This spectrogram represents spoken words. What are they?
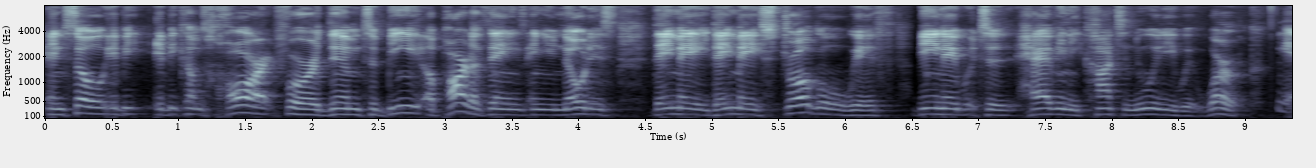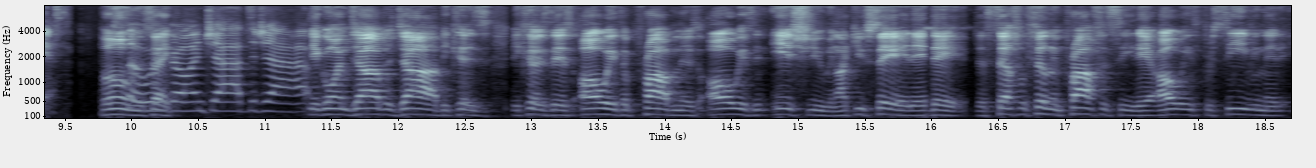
and so it be, it becomes hard for them to be a part of things. And you notice they may they may struggle with being able to have any continuity with work. Yes. Boom. So it's we're like, going job to job. They're going job to job because because there's always a problem. There's always an issue, and like you said, they, they the self fulfilling prophecy. They're always perceiving that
